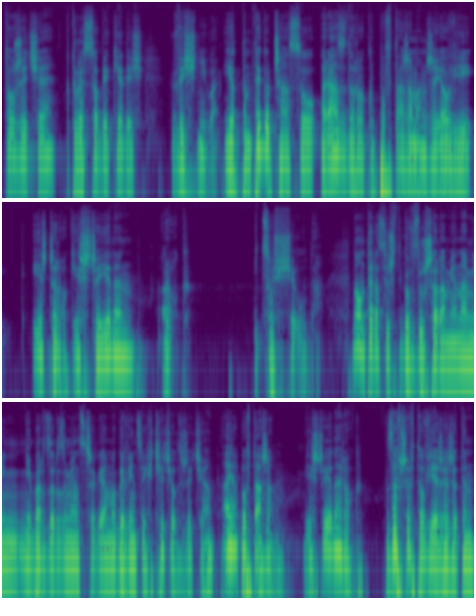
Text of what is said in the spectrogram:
to życie, które sobie kiedyś wyśniłem. I od tamtego czasu raz do roku powtarzam Andrzejowi jeszcze rok, jeszcze jeden rok. I coś się uda. No on teraz już tylko wzrusza ramionami, nie bardzo rozumiejąc, czego ja mogę więcej chcieć od życia. A ja powtarzam, jeszcze jeden rok. Zawsze w to wierzę, że ten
